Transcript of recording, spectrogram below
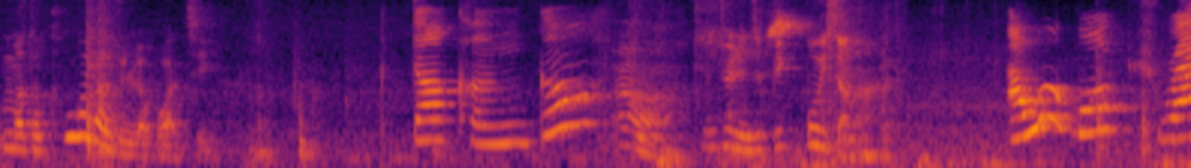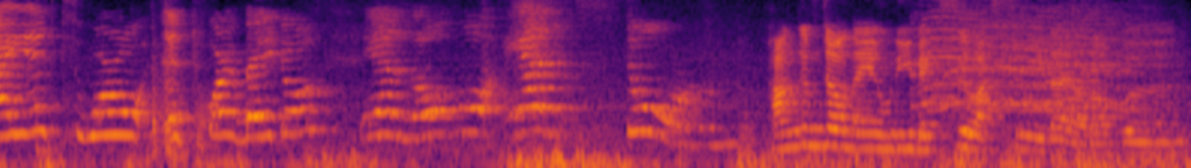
엄마 더 큰 거 사주려고 하지. 더 큰 거? 어. 윤준 이제 삑 보이잖아. Go try it swirl it tornadoes and over and storm. 방금 전에 우리 맥스 왔습니다, 여러분.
